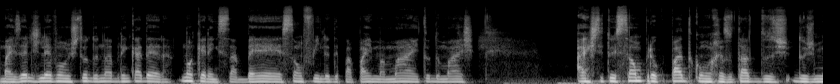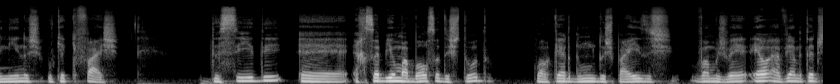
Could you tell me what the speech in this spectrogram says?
mas eles levam o estudo na brincadeira. Não querem saber, são filhos de papai e mamãe e tudo mais. A instituição, preocupada com o resultado dos, dos meninos, o que é que faz? Decide, eh, recebe uma bolsa de estudo, qualquer de um dos países, vamos ver. Eu havia metido,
